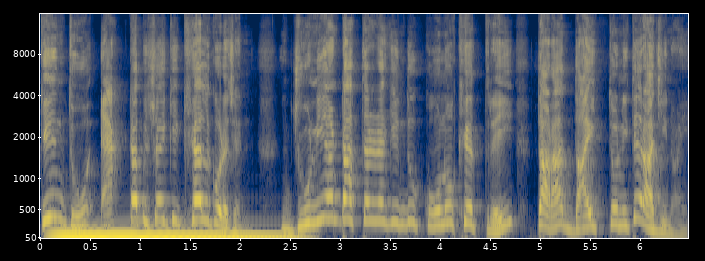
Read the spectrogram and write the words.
কিন্তু একটা বিষয় কি খেয়াল করেছেন? জুনিয়র ডাক্তাররা কিন্তু কোনো ক্ষেত্রেই তারা দায়িত্ব নিতে রাজি নয়।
